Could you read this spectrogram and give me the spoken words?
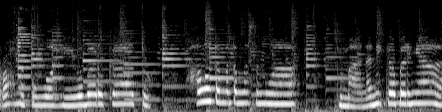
warahmatullahi wabarakatuh. Halo teman-teman semua, gimana nih kabarnya?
